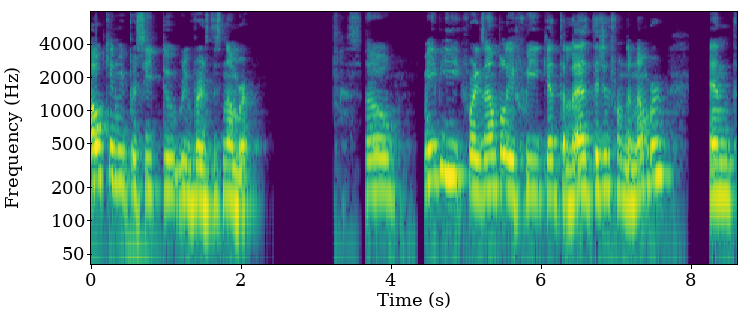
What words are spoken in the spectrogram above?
How can we proceed to reverse this number? So maybe, for example, if we get the last digit from the number and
